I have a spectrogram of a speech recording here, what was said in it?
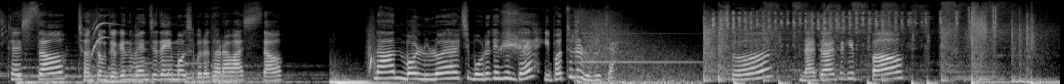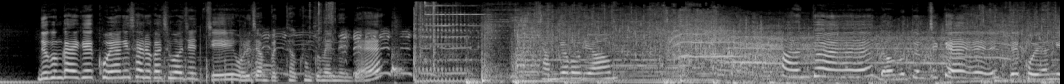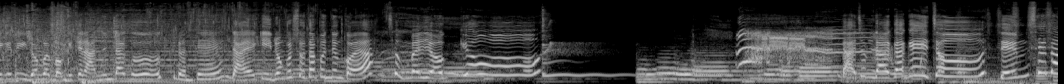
됐어. 전통적인 웬즈데이 모습으로 돌아왔어. 난 뭘 눌러야 할지 모르겠는데 이 버튼을 누르자. 손, 나도 아주 기뻐. 누군가에게 고양이 사료가 주어질지 오래전부터 궁금했는데 당겨보렴. 안 돼. 너무 끔찍해. 내 고양이에게도 이런 걸 먹이진 않는다고. 그런데 나에게 이런 걸 쏟아붓는 거야? 정말 역겨워. 나 좀 나가게 해줘. 냄새나.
